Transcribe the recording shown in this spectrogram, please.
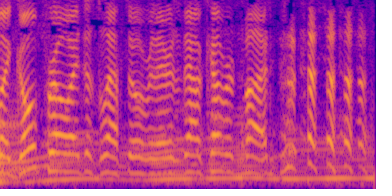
my GoPro I just left over there is now covered in mud. Yeah.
